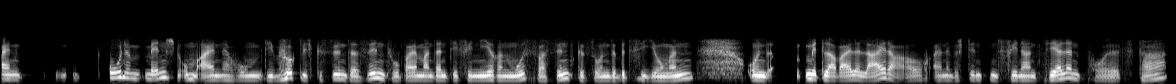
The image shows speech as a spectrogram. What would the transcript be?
ein ohne Menschen um einen herum, die wirklich gesünder sind, wobei man dann definieren muss, was sind gesunde Beziehungen. Und mittlerweile leider auch einen bestimmten finanziellen Polster,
